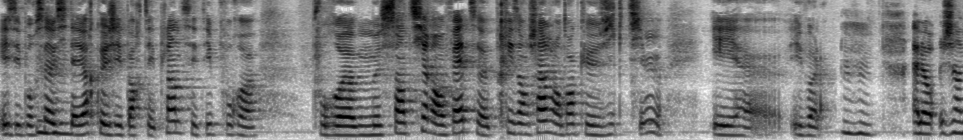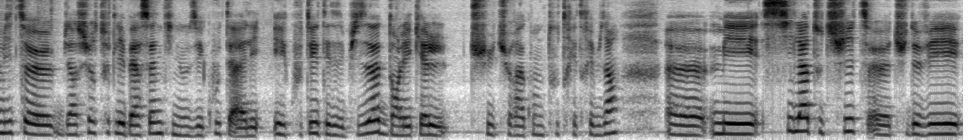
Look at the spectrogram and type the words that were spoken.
Et c'est pour ça aussi mhm. d'ailleurs que j'ai porté plainte, c'était pour, pour me sentir en fait prise en charge en tant que victime et, et, voilà. Mhm. Alors j'invite bien sûr toutes les personnes qui nous écoutent à aller écouter tes épisodes dans lesquels tu, racontes tout très très bien. Euh, mais si là tout de suite euh, tu devais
